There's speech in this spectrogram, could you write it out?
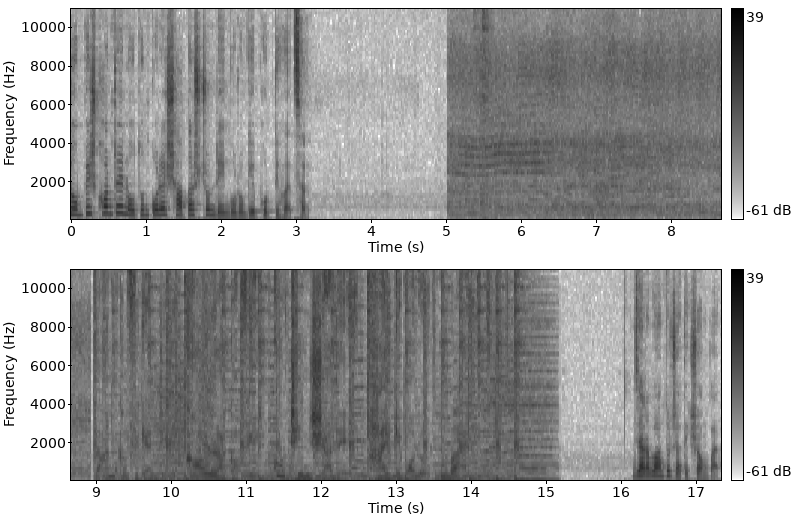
চব্বিশ ঘন্টায় নতুন করে সাতাশ জন ডেঙ্গু রোগী ভর্তি হয়েছেন। কফি ক্যান্ডি কররা কফি, কঠিন স্বাদে। হাইকে বলো, বাই। জানাব আন্তর্জাতিক সংবাদ।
